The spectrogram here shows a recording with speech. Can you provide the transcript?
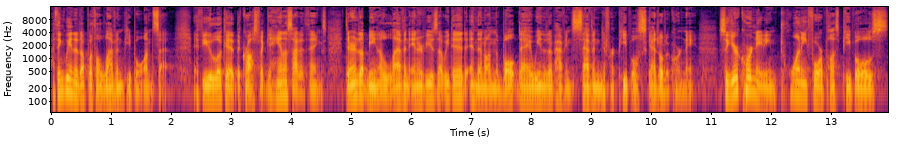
I think we ended up with 11 people on set. If you look at the CrossFit Gahanna side of things, there ended up being 11 interviews that we did. And then on the Bolt day, we ended up having seven different people scheduled to coordinate. So you're coordinating 24 plus people's,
